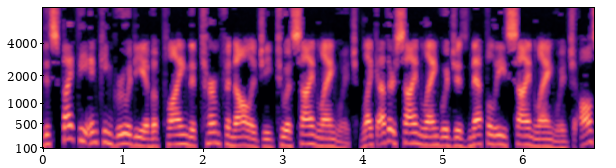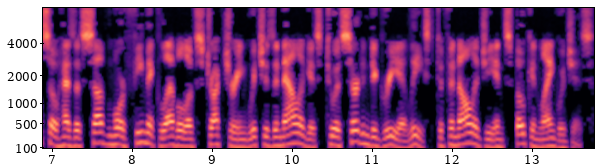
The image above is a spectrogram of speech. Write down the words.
Despite the incongruity of applying the term phonology to a sign language, like other sign languages Nepalese Sign Language also has a sub-morphemic level of structuring which is analogous, to a certain degree at least, to phonology in spoken languages.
